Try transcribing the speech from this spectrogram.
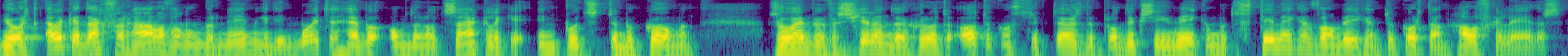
Je hoort elke dag verhalen van ondernemingen die moeite hebben om de noodzakelijke inputs te bekomen. Zo hebben verschillende grote autoconstructeurs de productie weken moeten stilleggen vanwege een tekort aan halfgeleiders.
